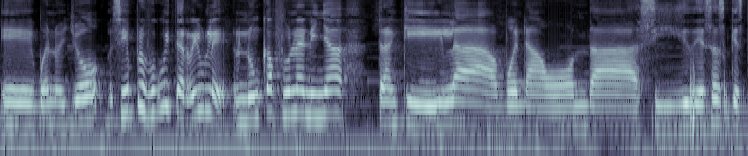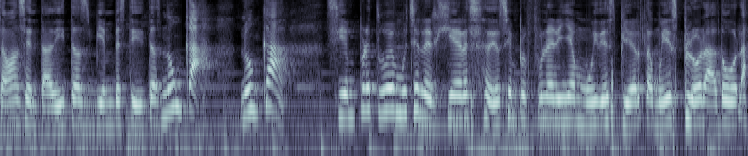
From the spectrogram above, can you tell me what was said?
eh, bueno, yo siempre fui muy terrible, nunca fui una niña tranquila, buena onda, así, de esas que estaban sentaditas, bien vestiditas, nunca, nunca. Siempre tuve mucha energía, gracias siempre fui una niña muy despierta, muy exploradora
